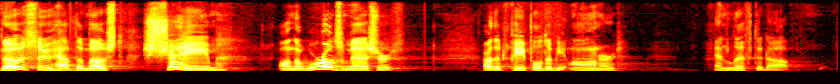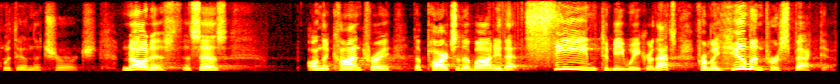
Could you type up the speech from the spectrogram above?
Those who have the most shame on the world's measures are the people to be honored and lifted up within the church. Notice it says, on the contrary, the parts of the body that seem to be weaker. That's from a human perspective.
